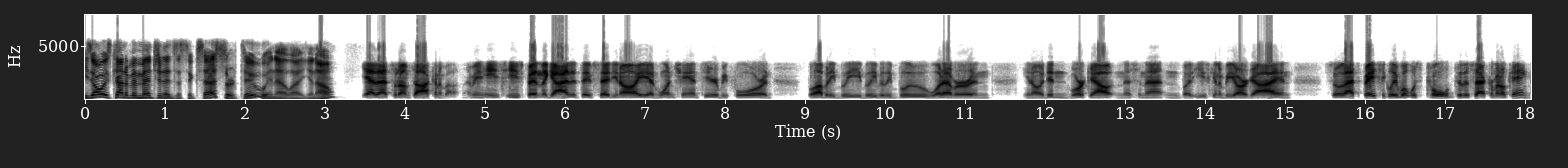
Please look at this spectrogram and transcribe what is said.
He's always kind of been mentioned as a successor, too, in L.A., you know? Yeah, that's what I'm talking about. I mean, he's he's been the guy that they've said, you know, he had one chance here before and blah blah blee blee blee blue whatever and you know, it didn't work out and this and that and but he's going to be our guy and so that's basically what was told to the Sacramento Kings.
